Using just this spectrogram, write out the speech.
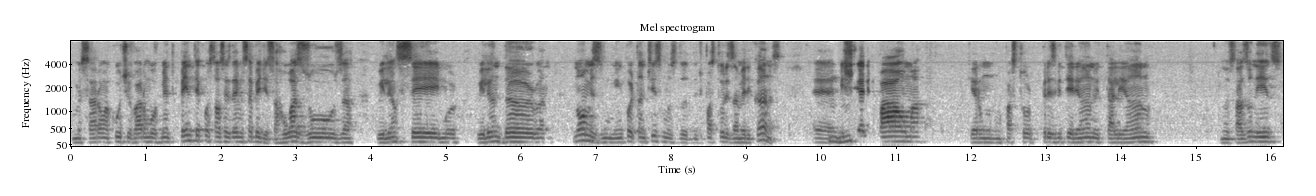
começaram a cultivar o movimento pentecostal, vocês devem saber disso. A Rua Azusa, William Seymour, William Durban, nomes importantíssimos do, de pastores americanos. É, uhum. Michele Palma, que era um, um, pastor presbiteriano italiano nos Estados Unidos.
